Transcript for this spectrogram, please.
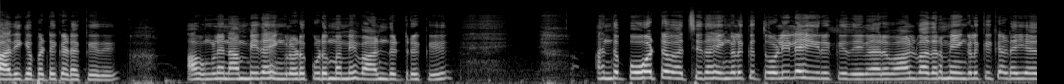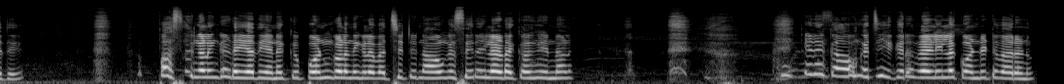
பாதிக்கப்பட்டு கிடக்குது. அவங்கள நம்பி தான் எங்களோட குடும்பமே வாழ்ந்துட்டுருக்கு. அந்த போட்டை வச்சு தான் எங்களுக்கு தொழிலே இருக்குது. வேறு வாழ்வாதாரமே எங்களுக்கு கிடையாது. பசங்களும் கிடையாது. எனக்கு பொன் குழந்தைங்களை வச்சுட்டு நான் அவங்க சிறையில் அடக்காங்க என்னால் எனக்கு அவங்க சீக்கிரம் வெளியில் கொண்டுட்டு வரணும்.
